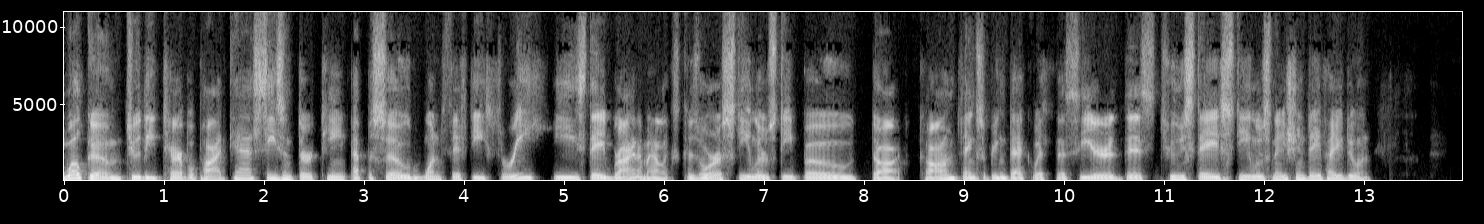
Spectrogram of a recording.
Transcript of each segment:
Welcome to the Terrible Podcast, Season 13, Episode 153. He's Dave Bryan. I'm Alex Kozora, SteelersDepot.com. Thanks for being back with us here this Tuesday, Steelers Nation. Dave, how you doing?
